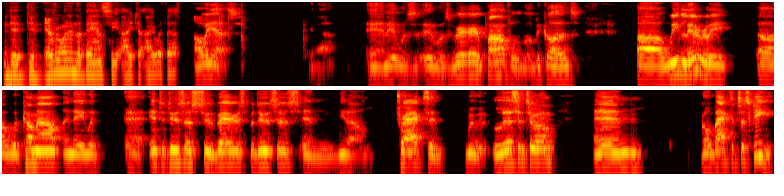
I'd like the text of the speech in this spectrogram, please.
And did, did everyone in the band see eye to eye with that? Oh, yes. Yeah, and it was it was very powerful because uh, we literally uh, would come out and they would uh, introduce us to various producers and you know tracks, and we would listen to them and go back to Tuskegee.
